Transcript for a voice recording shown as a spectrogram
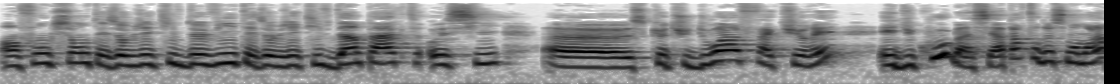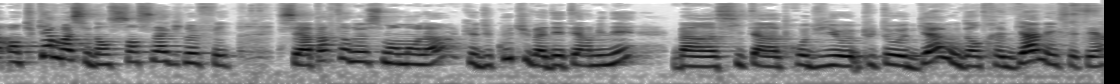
en fonction de tes objectifs de vie, tes objectifs d'impact aussi, euh, ce que tu dois facturer. Et du coup, ben, c'est à partir de ce moment-là, en tout cas moi c'est dans ce sens-là que je le fais. C'est à partir de ce moment-là que du coup tu vas déterminer ben si tu as un produit plutôt haut de gamme ou d'entrée de gamme, etc.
